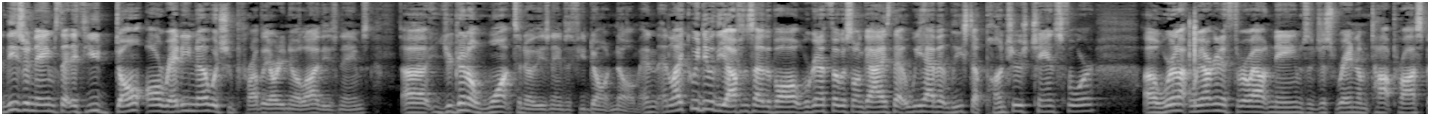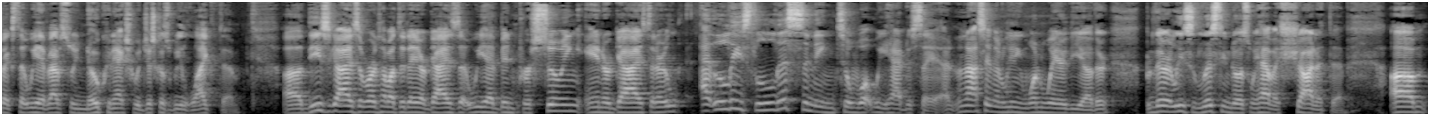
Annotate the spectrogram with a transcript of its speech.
And these are names that if you don't already know, which you probably already know a lot of these names, uh, you're going to want to know these names if you don't know them. And, and like we did with the offensive side of the ball, we're going to focus on guys that we have at least a puncher's chance for. Uh, we're not we aren't going to throw out names of just random top prospects that we have absolutely no connection with just because we like them. Uh, these guys that we're talking about today are guys that we have been pursuing and are guys that are at least listening to what we have to say. I'm not saying they're leaning one way or the other, but they're at least listening to us and we have a shot at them. Um,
